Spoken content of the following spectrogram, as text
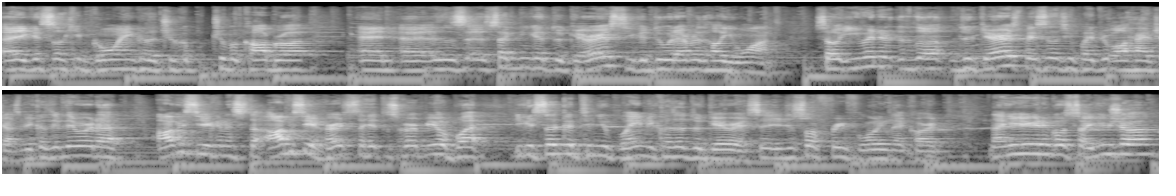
Uh, you can still keep going because the Chupacabra. And uh, second you get Dugares, you can do whatever the hell you want. So even if the Dugares basically lets you play through all hand traps because if they were to obviously you're gonna obviously it hurts to hit the Scorpio, but you can still continue playing because of Dugares. So you're just so free flowing that card. Now here you're gonna go Saryuja.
